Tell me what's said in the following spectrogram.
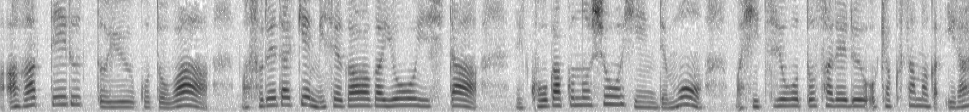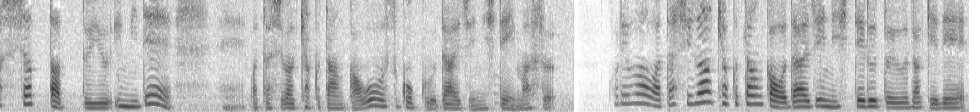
上がっているということは、まあ、それだけ店側が用意した高額の商品でも、必要とされるお客様がいらっしゃったという意味で、私は客単価をすごく大事にしています。これは私が客単価を大事にしてるというだけで、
